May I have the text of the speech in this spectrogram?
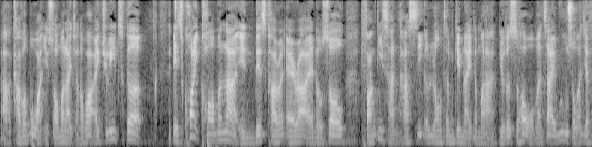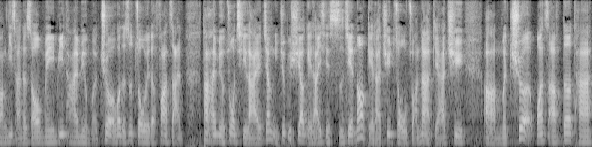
啊 cover 不完，以什么来讲的话，actually 这个。It's quite common 啦，in this current era，and also 房地产它是一个 long term game 来的嘛。有的时候我们在入手那些房地产的时候，maybe 它还没有 mature，或者是周围的发展它还没有做起来，这样你就必须要给它一些时间哦，给它去周转呐，给它去啊、mature。Once after 它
